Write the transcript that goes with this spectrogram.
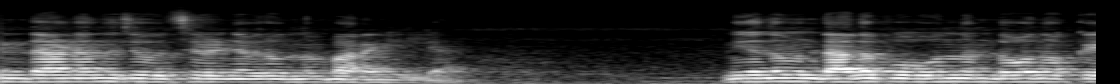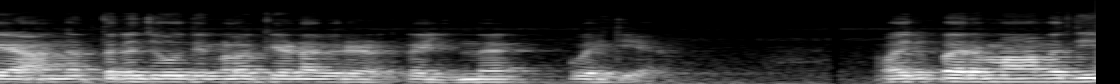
എന്താണെന്ന് ചോദിച്ചു കഴിഞ്ഞാൽ അവരൊന്നും പറയില്ല. നീ ഒന്നും ഉണ്ടാതെ പോകുന്നുണ്ടോ എന്നൊക്കെ അങ്ങനത്തെ ചോദ്യങ്ങളൊക്കെയാണ് അവർ കയ്യിൽ നിന്ന് വരിക. അവർ പരമാവധി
